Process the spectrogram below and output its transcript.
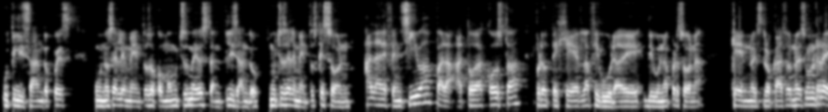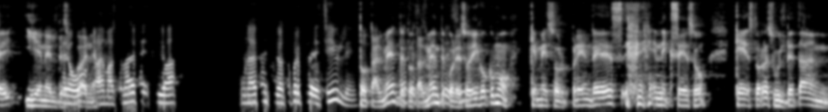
utilizando pues unos elementos o cómo muchos medios están utilizando muchos elementos que son a la defensiva para a toda costa proteger la figura de, una persona que en nuestro caso no es un rey y en el de España. Además, una defensiva una defensiva súper predecible. Totalmente, totalmente. Por eso digo como que me sorprende en exceso que esto resulte tan,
